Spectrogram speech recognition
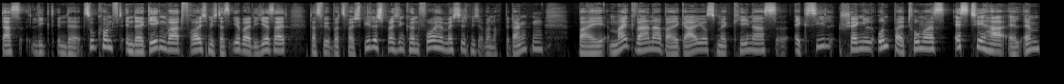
das liegt in der Zukunft. In der Gegenwart freue ich mich, dass ihr beide hier seid, dass wir über zwei Spiele sprechen können. Vorher möchte ich mich aber noch bedanken bei Mike Werner, bei Gaius McKenas, Exil Schengel und bei Thomas STHLM.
